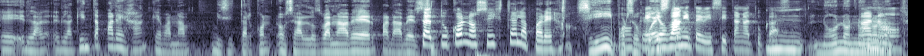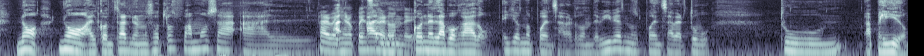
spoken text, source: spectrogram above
eh, la, la quinta pareja que van a visitar, con, o sea, los van a ver para ver O sea, si... tú conociste a la pareja. Sí, por supuesto. Ellos van y te visitan a tu casa. Mm, No, no, no, Ah, no, no. no, no, no, al contrario, nosotros vamos a- al, Claro, no pueden saber al- dónde con el abogado. Ellos no pueden saber dónde vives, no pueden saber tu, tu apellido.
